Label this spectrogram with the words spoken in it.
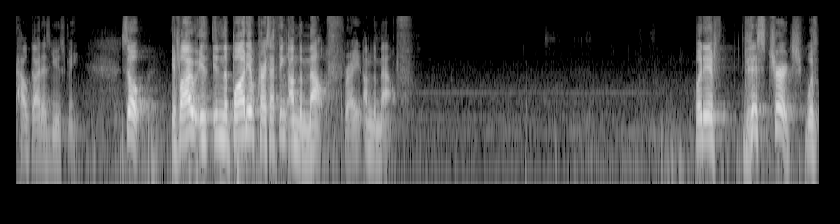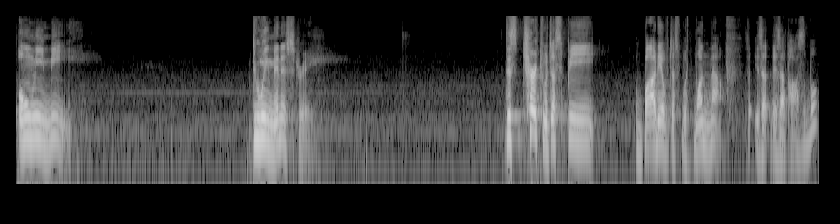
how God has used me. So, if I in the body of Christ, I think I'm the mouth, right? I'm the mouth. But if this church was only me doing ministry, this church would just be a body of just with one mouth. Is that, is that possible?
